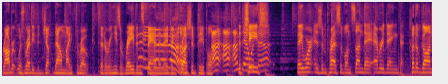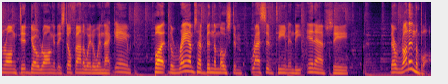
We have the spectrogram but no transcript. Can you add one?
Robert was ready to jump down my throat, considering he's a Ravens Hey, fan no, and they've no, been crushing people. I- I- the Chiefs, they weren't as impressive on Sunday. Everything that could have gone wrong did go wrong, and they still found a way to win that game. But the Rams have been the most impressive team in the NFC. They're running the ball.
